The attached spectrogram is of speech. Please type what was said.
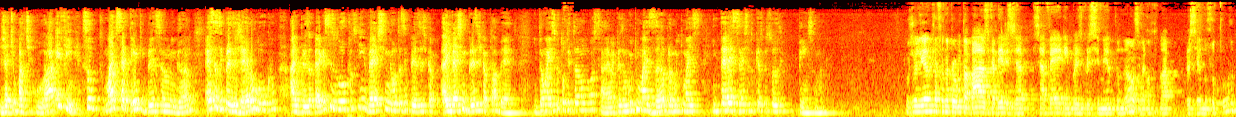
jatinho particular, enfim, são mais de 70 empresas, se eu não me engano. Essas empresas geram lucro, a empresa pega esses lucros e investe em outras empresas, de, investe em empresas de capital aberto. Então é isso que eu estou tentando mostrar. É uma empresa muito mais ampla, muito mais interessante do que as pessoas pensam. Né? O Juliano está fazendo a pergunta básica dele, se a, se a VEG é empresa de crescimento ou não, se vai continuar crescendo no futuro.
